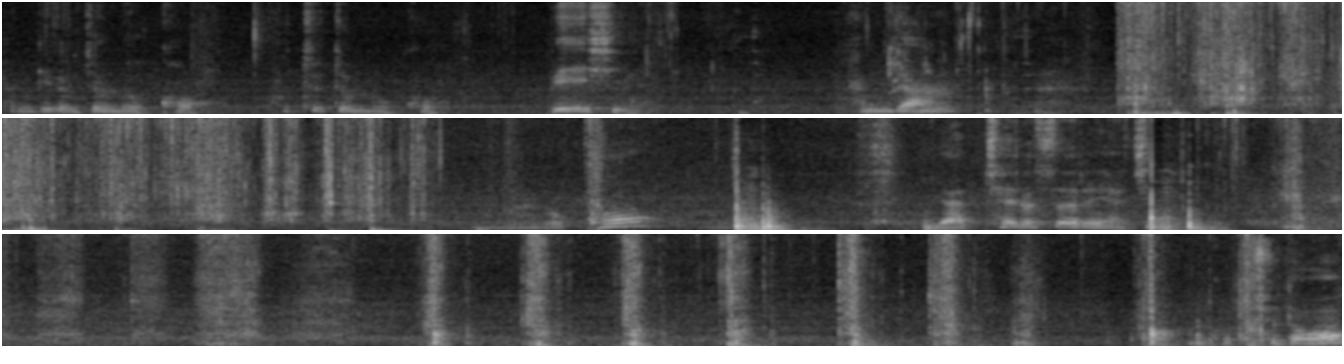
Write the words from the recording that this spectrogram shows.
참기름 좀 넣고 후추 좀 넣고 매실 간장 하나 넣고 야채를 썰어야지. 고추도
